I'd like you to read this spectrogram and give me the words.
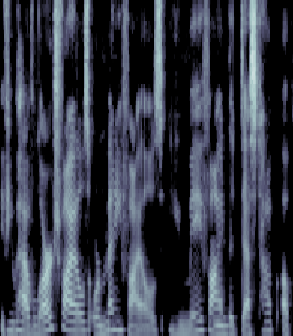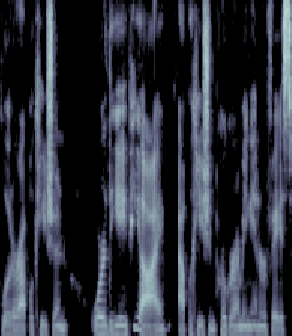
If you have large files or many files, you may find the desktop uploader application or the API, Application Programming Interface,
